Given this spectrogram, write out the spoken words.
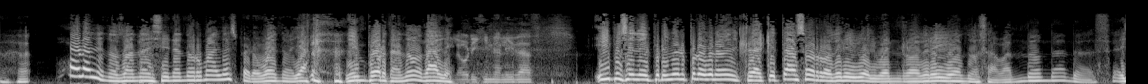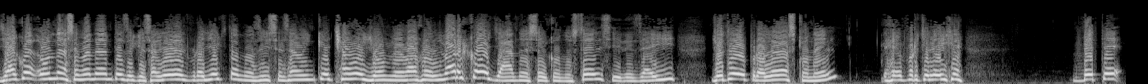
Ajá. Órale, nos van a decir anormales, pero bueno, ya. No importa, ¿no? Dale. La originalidad. Y pues en el primer programa del claquetazo, Rodrigo, el buen Rodrigo, nos abandona. Nos... Ya cu- una semana antes de que saliera el proyecto nos dice, ¿saben qué, chavo? Yo me bajo del barco, ya no estoy con ustedes. Y desde ahí yo tuve problemas con él, eh, porque le dije, vete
